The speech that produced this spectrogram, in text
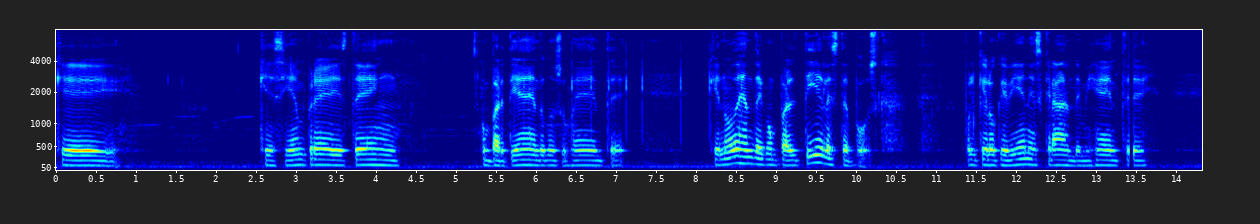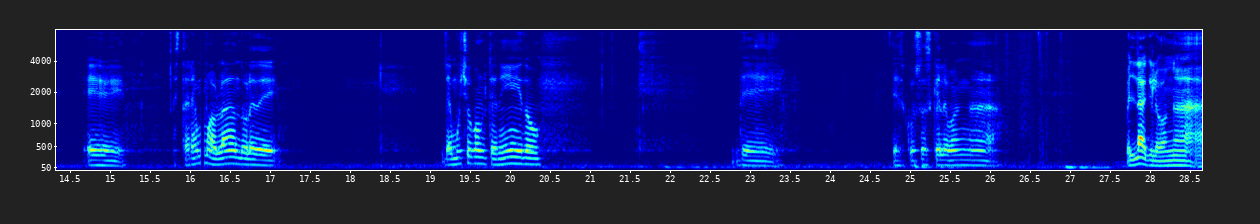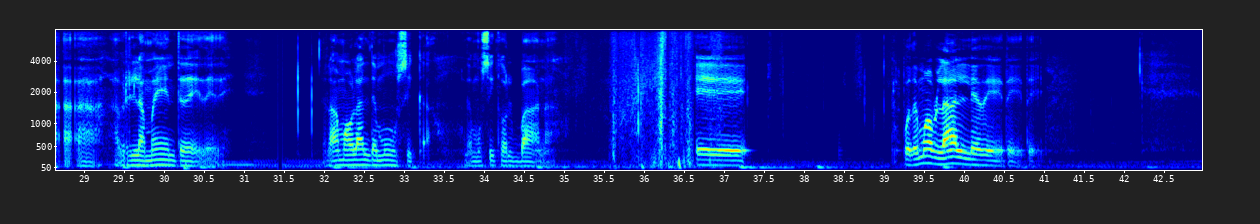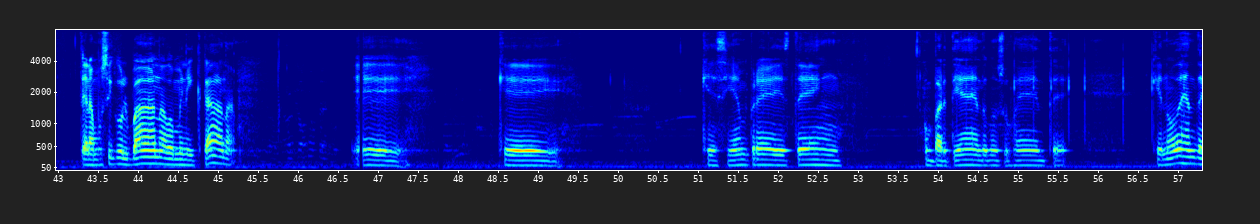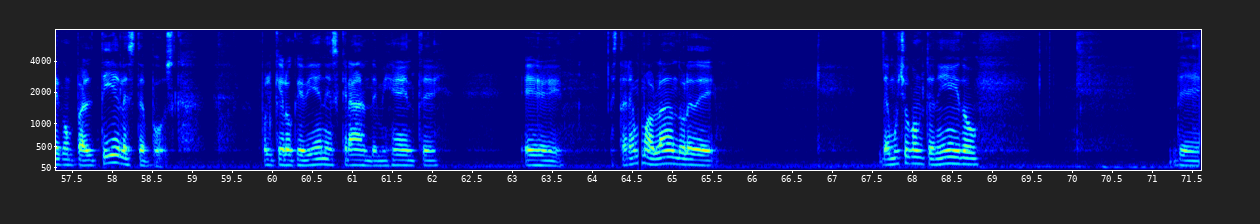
que, que siempre estén compartiendo con su gente, que no dejen de compartir este podcast, porque lo que viene es grande, mi gente. Eh, estaremos hablándole de, de mucho contenido, de, de cosas que le van a, ¿verdad? Que le van a, a, abrir la mente, de, de, de, vamos a hablar de música, de música urbana. Eh, podemos hablarle de, de, de, de la música urbana dominicana. Eh, que, que siempre estén compartiendo con su gente, que no dejen de compartir este podcast, porque lo que viene es grande, mi gente. Eh, estaremos hablándole de, de mucho contenido, de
